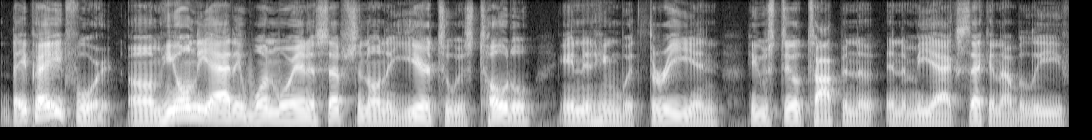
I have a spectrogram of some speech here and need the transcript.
they paid for it. Um, he only added one more interception on a year to his total, ending him with three, and he was still top in the in the MEAC second, I believe,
